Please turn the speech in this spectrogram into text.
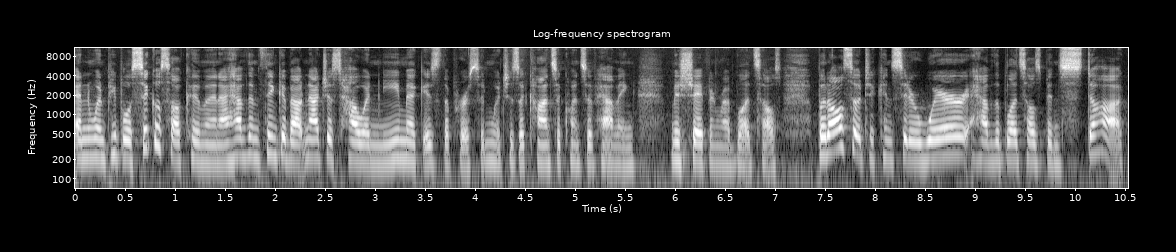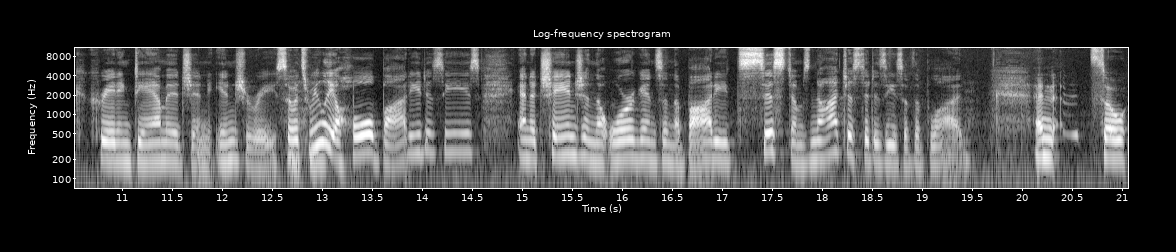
And when people with sickle cell come in, I have them think about not just how anemic is the person, which is a consequence of having misshapen red blood cells, but also to consider where have the blood cells been stuck, creating damage and injury. So mm -hmm. it's mm-hmm. really a whole body disease and a change in the organs and the body systems, not just a disease of the blood. And so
